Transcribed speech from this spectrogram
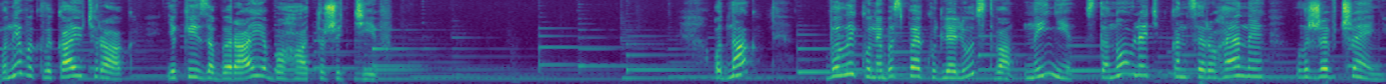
Вони викликають рак, який забирає багато життів. Однак велику небезпеку для людства нині становлять канцерогени лжевчень.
